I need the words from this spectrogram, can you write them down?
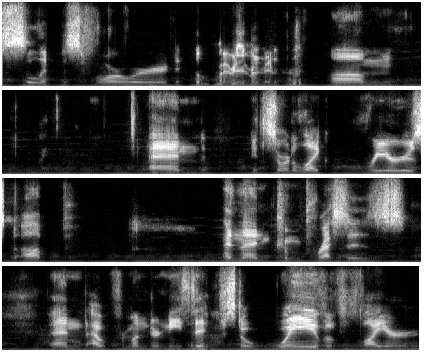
slips forward, um, and it sort of like rears up and then compresses, and out from underneath it, just a wave of fire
